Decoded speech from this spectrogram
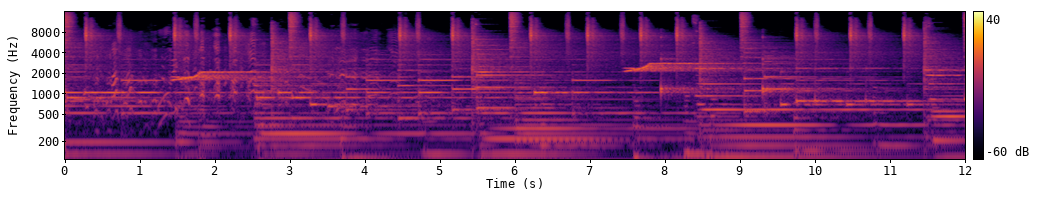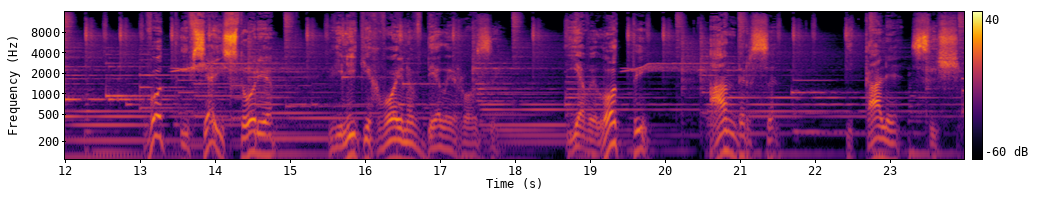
Вот и вся история великих воинов Белой Розы. Евы Лотты, Андерса и Кале Сыщик.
